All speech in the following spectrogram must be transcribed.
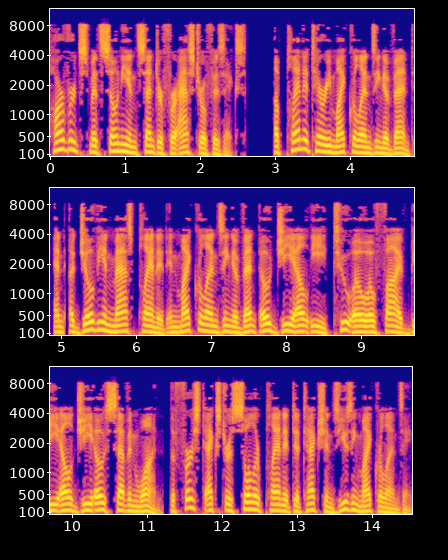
Harvard-Smithsonian Center for Astrophysics. A planetary microlensing event and a Jovian mass planet in microlensing event OGLE 2005 BLG 071, the first extra-solar planet detections using microlensing.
